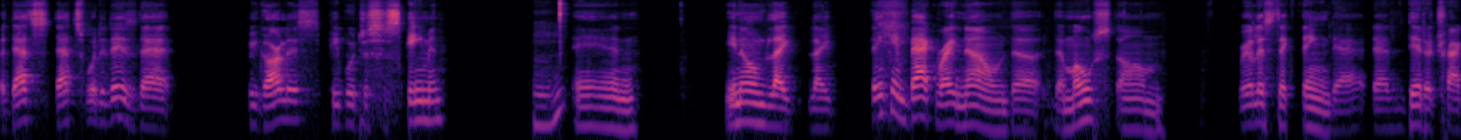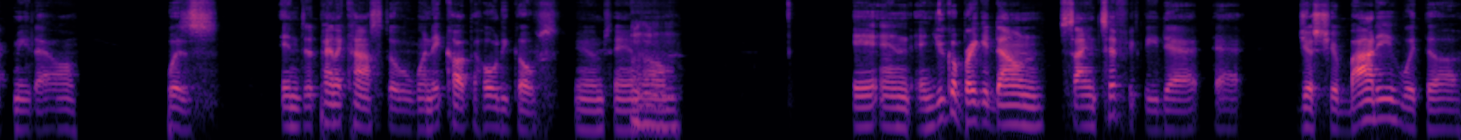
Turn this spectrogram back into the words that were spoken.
but that's that's what it is. That regardless, people just are scheming Mhm. and you know like like thinking back right now the the most um realistic thing that that did attract me that um, was in the pentecostal when they caught the holy ghost you know what i'm saying? Um and, and and you could break it down scientifically that that just your body with the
